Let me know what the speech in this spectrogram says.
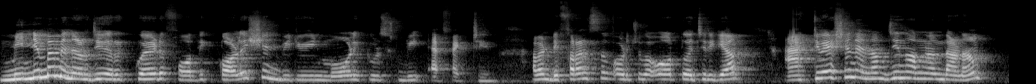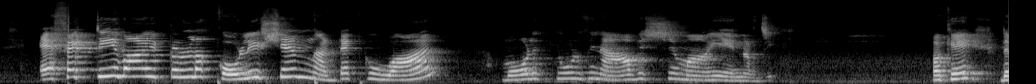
minimum energy required for the collision between molecules to be effective അപ്പം ഡിഫറൻസ് ഓടിച്ച് ഓർത്ത് വെച്ചിരിക്കുക. ആക്ടിവേഷൻ എനർജി എന്ന് പറഞ്ഞാൽ എന്താണ്? എഫക്റ്റീവായിട്ടുള്ള കൊളിഷൻ നടക്കുവാൻ മോളിക്യൂൾസിന് ആവശ്യമായ energy okay the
